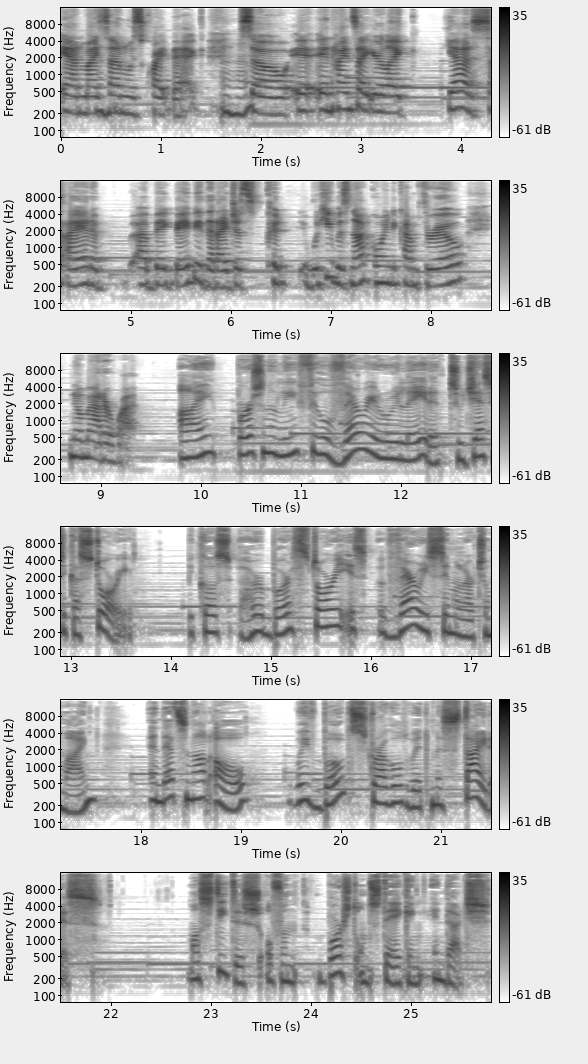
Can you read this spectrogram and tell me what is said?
and my mm-hmm. son was quite big. Mm-hmm. So in hindsight, you're like, yes, I had a, a big baby that I just could. He was not going to come through, no matter what. I personally feel very related to Jessica's story because her birth story is very similar to mine. And that's not all. We've both struggled with mastitis, mastitis of een borstontsteking in Dutch.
